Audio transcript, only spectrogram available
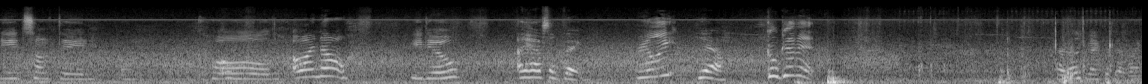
Need something oh. cold. Oh, I know. You do? I have something. Really? Yeah. Go get it. I really that right.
